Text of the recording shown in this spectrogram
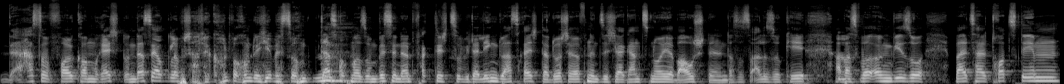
Da hast du vollkommen recht. Und das ist ja auch, glaube ich, auch der Grund, warum du hier bist, um das auch mal so ein bisschen dann faktisch zu widerlegen. Du hast recht, dadurch eröffnen sich ja ganz neue Baustellen. Das ist alles okay. Aber ja. es war irgendwie so, weil es halt trotzdem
